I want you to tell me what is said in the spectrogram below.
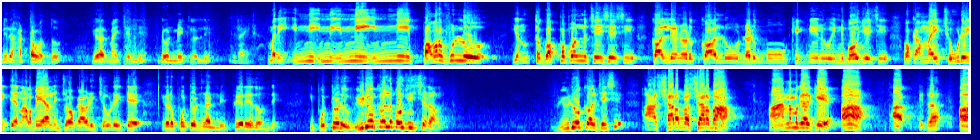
మీరు హట్ అవ్వద్దు. యు ఆర్ మై చెల్లి. డోంట్ మేక్ లొల్లి. రైట్ మరి ఇన్ని ఇన్ని ఇన్ని ఇన్ని పవర్ఫుల్ ఎంత గొప్ప పనులు చేసేసి కాళ్ళు లేనోడు కాళ్ళు నడుము కిడ్నీలు ఇన్ని బాగు చేసి ఒక అమ్మాయి చెవుడైతే నలభై ఏళ్ళ నుంచి ఒక ఆవిడ చెవుడైతే ఇక్కడ పొట్టోడునండి పేరు ఏదో ఉంది. ఈ పొట్టోడు వీడియో కాల్ బాగు చేసాడు వాళ్ళని వీడియో కాల్ చేసి ఆ శరబ శరబ ఆ అన్నమ్మ గారికి ఆ ఆ ఆ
